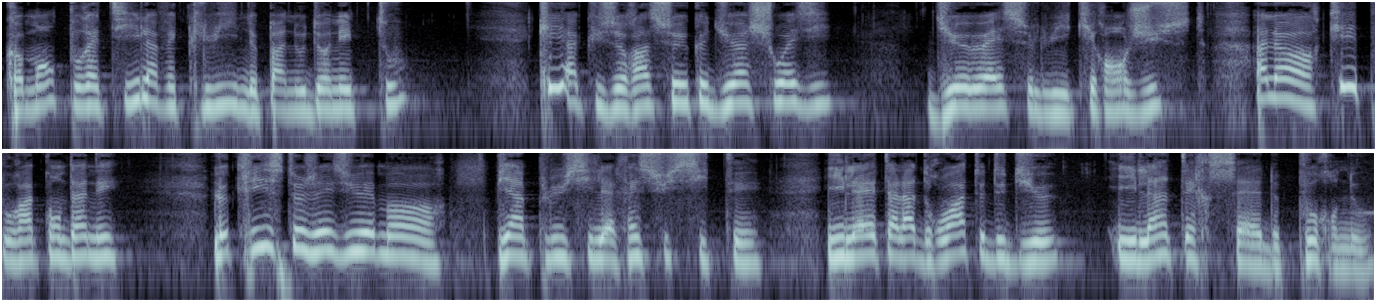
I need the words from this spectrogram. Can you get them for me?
Comment pourrait-il avec lui ne pas nous donner tout? Qui accusera ceux que Dieu a choisis? Dieu est celui qui rend juste. Alors, qui pourra condamner? Le Christ Jésus est mort, bien plus il est ressuscité. Il est à la droite de Dieu, il intercède pour nous.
